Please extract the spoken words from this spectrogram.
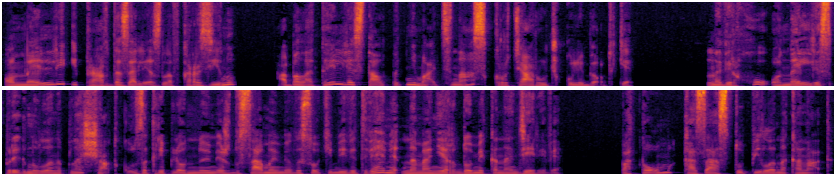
Онелли и правда залезла в корзину, а Балателли стал поднимать нас, крутя ручку лебедки. Наверху Онелли спрыгнула на площадку, закрепленную между самыми высокими ветвями на манер домика на дереве. Потом коза ступила на канат.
